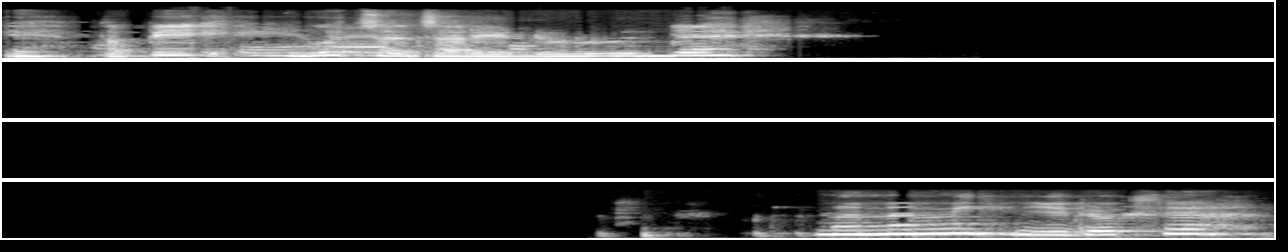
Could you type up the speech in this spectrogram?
Eh, tapi Oke, gue cari dulu deh. Mana nih jidoksnya?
